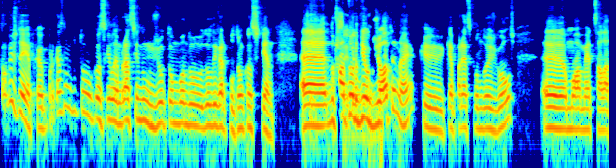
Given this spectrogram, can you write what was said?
talvez da época, por acaso não estou a conseguir lembrar assim de um jogo tão bom do, do Liverpool, tão consistente. Uh, do fator Diogo Jota, não é? Que, que aparece com dois golos. Uh, o Mohamed Salah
